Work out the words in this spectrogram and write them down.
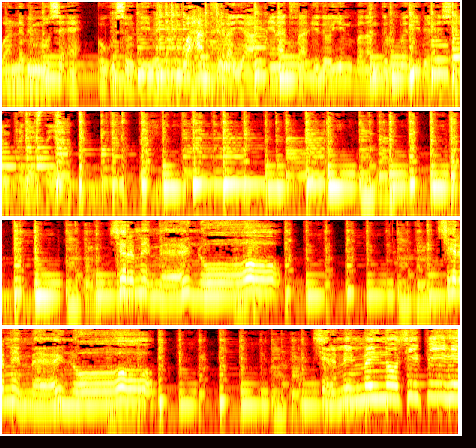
waa nebi muuse ah uu u soo dhiibay. Waxaan filayaa inaad faa'iidooyin badan durbadiiba hesheen dhegaystayaal sirmi mayno mayno sifiihi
